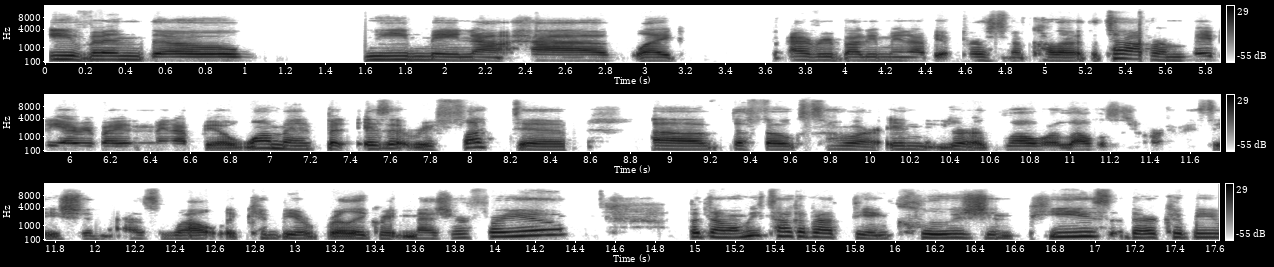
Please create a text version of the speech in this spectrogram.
even though we may not have like everybody may not be a person of color at the top, or maybe everybody may not be a woman, but is it reflective of the folks who are in your lower levels of the organization as well? It can be a really great measure for you. But then when we talk about the inclusion piece, there could be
